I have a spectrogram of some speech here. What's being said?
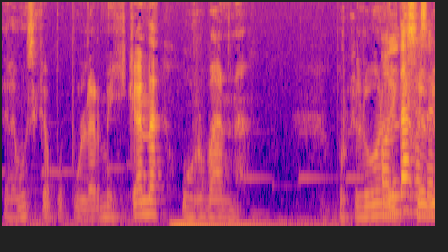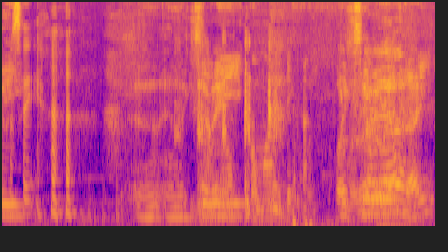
de la música popular mexicana urbana. Porque luego en la Onda José José. en, en la XBI, vi Romántica. Juan XBI Manuel era Arday,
